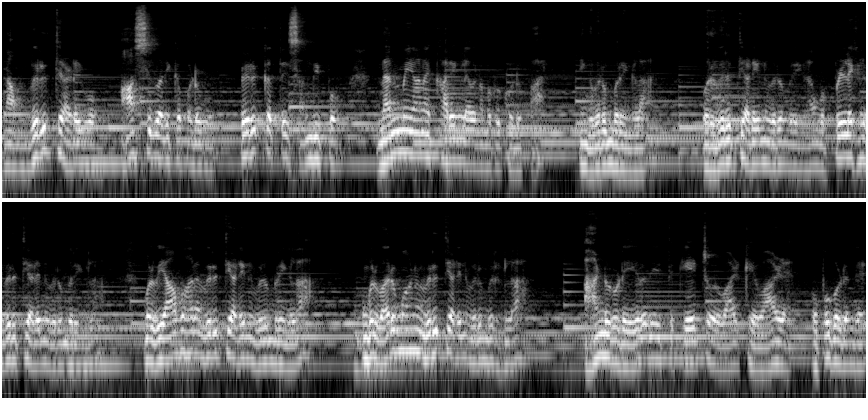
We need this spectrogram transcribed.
நாம் விருத்தி அடைவோம் ஆசிர்வதிக்கப்படுவோம் பெருக்கத்தை சந்திப்போம் நன்மையான காரியங்களை அவர் நமக்கு கொடுப்பார். நீங்க விரும்புறீங்களா? ஒரு விருத்தி அடையணும் விரும்புறீங்களா? உங்க பிள்ளைகள் விருத்தி அடையணும் விரும்புறீங்களா? உங்கள் வியாபாரம் விருத்தி அடையணும் விரும்புறீங்களா? உங்கள் வருமானம் விருத்தி அடையணும் விரும்புகிறீங்களா ஆண்டவருடைய இருதயத்துக்கு ஏற்ற ஒரு வாழ்க்கையை வாழ ஒப்பு கொடுங்க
